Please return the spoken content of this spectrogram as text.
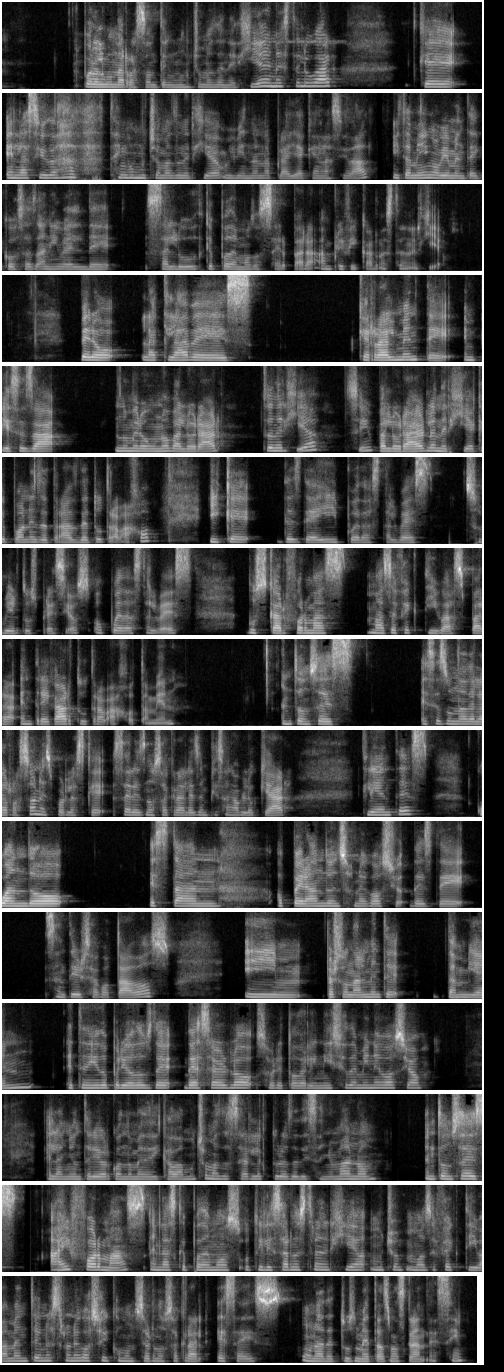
Por alguna razón tengo mucho más energía en este lugar que en la ciudad. Tengo mucho más energía viviendo en la playa que en la ciudad. Y también obviamente hay cosas a nivel de salud que podemos hacer para amplificar nuestra energía. Pero la clave es que realmente empieces a, número uno, valorar tu energía, ¿sí? Valorar la energía que pones detrás de tu trabajo y que desde ahí puedas tal vez subir tus precios o puedas tal vez buscar formas más efectivas para entregar tu trabajo también. Entonces, esa es una de las razones por las que seres no sacrales empiezan a bloquear clientes cuando están operando en su negocio desde sentirse agotados y personalmente también he tenido periodos de, de, hacerlo, sobre todo al inicio de mi negocio, el año anterior cuando me dedicaba mucho más a hacer lecturas de diseño humano. Entonces, hay formas en las que podemos utilizar nuestra energía mucho más efectivamente en nuestro negocio y como un ser no sacral, esa es una de tus metas más grandes, ¿sí?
